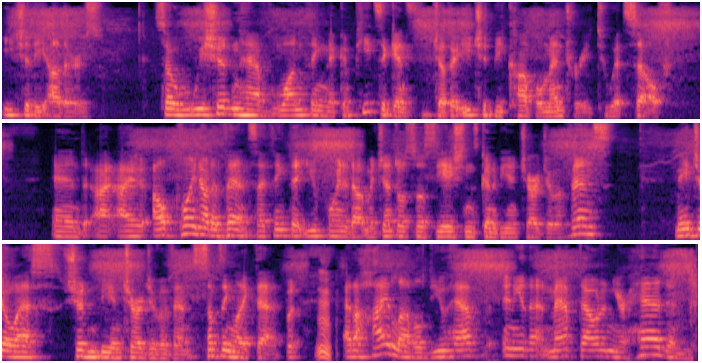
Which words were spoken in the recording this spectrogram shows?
each of the others. So we shouldn't have one thing that competes against each other. Each should be complementary to itself. And I, will point out events. I think that you pointed out Magento Association is going to be in charge of events. MageOS shouldn't be in charge of events, something like that. But mm. at a high level, do you have any of that mapped out in your head? And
